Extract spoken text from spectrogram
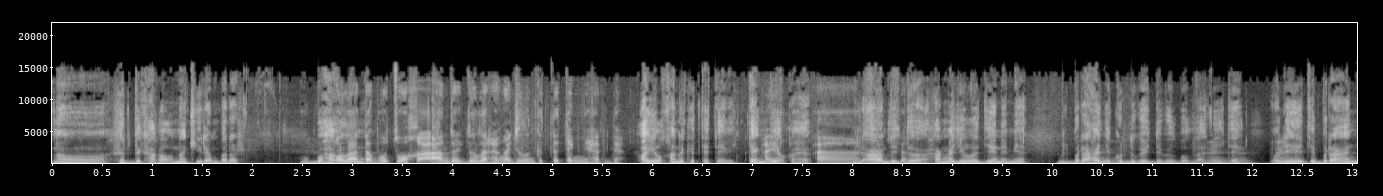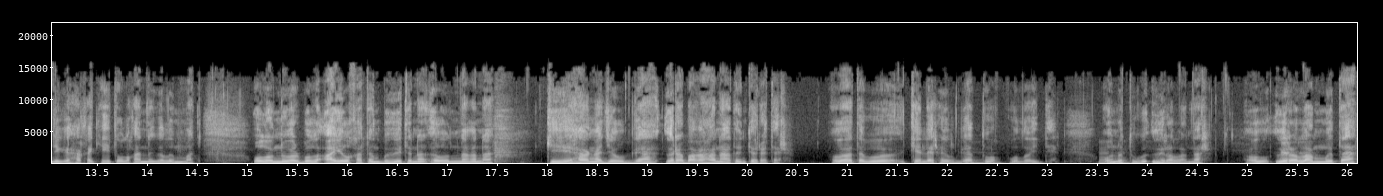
э, хырдык кирен барар. Олата бу туох андойдулар хаңа жылын кытта теңнеһәрдә. айыл каны кеттетеби теңге Айыл- кое А, бил сөп, андыйды хаңа жылы денеме бил бираханья күрдүгөйдө бил болла дейти. олехити бираханьяга хака кейти улханны гылыммат олонну бар бол айыл катын быхытына ылыннагана ки хаңа жылга ыра багахан атын төрөтөр. Олата бу келер хылга туок болойду оны тугу ыраланар ол ыраланмыта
